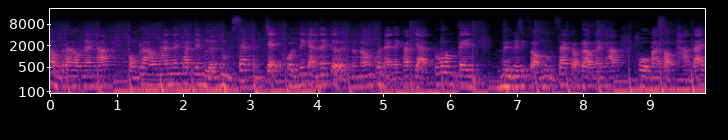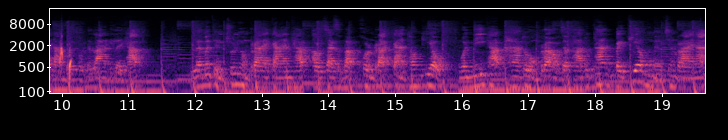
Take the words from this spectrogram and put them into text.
นุ่มแซ่บคนแรกของเรานะครับ ของเรานั้นนะครับยังเหลือหนุ่มแซ่บถึง 7 คนด้วยกันถ้าเกิดน้องๆคนไหนนะครับ อยากร่วมเป็น1ใน 12 หนุ่มแซ่บกับเรานะครับ โทรมาสอบถามได้ตามเบอร์โทรด้านล่างนี้เลยครับ และมาถึงช่วงของรายการครับ เอาใจสำหรับคนรักการท่องเที่ยว วันนี้ครับหาทัวร์ของเราจะพาทุกท่านไปเที่ยวเมืองเหนือเชียงรายนะ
